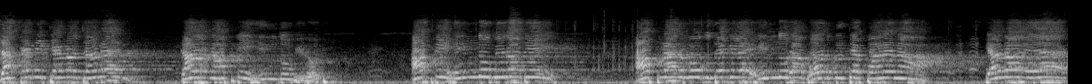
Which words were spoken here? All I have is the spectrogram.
ডাকেনি কেন জানেন? কারণ আপনি হিন্দু বিরোধী। আপনি হিন্দু বিরোধী। আপনার মুখ দেখলে হিন্দুরা ভোট দিতে পারে না। কেন এক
